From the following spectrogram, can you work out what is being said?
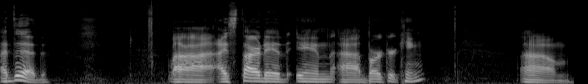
I did. Uh, I started in uh, Burger King. Um,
